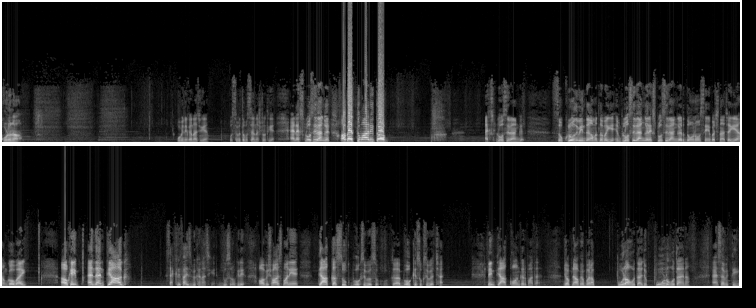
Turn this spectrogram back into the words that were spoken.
कुड़ना। वो भी नहीं करना चाहिए। उससे भी तपस्या नष्ट होती है। एंड एक्सप्लोसिव एंगर अबे तुम्हारी तो एक्सप्लोसिव एंगर सो क्रोध विहीनता का मतलब है इम्प्लोसिव एंगर एक्सप्लोसिव एंगर दोनों से बचना चाहिए हमको, भाई। ओके एंड देन त्याग. सेक्रीफाइस भी करना चाहिए, दूसरों के लिए। और विश्वास मानिए, त्याग का सुख भोग से भी भोग के सुख से भी अच्छा है। लेकिन त्याग कौन कर पाता है? जो अपने आप में बड़ा पूरा होता है, जो पूर्ण होता है ना, ऐसा व्यक्ति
